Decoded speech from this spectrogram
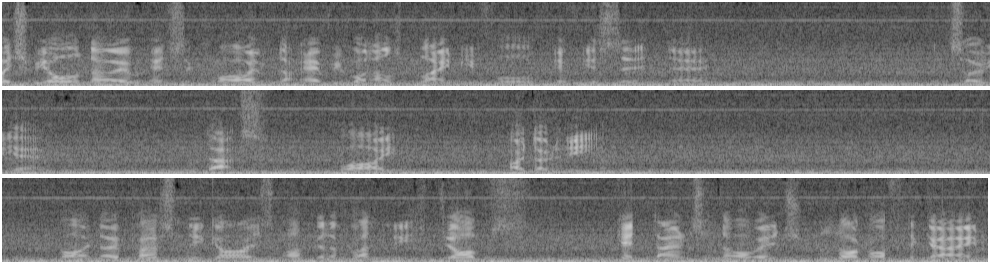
Which we all know it's a crime that everyone else blame you for if you're sitting there. So yeah, that's why I don't eat them. But I know personally guys, I'm to run these jobs, get down to Norwich, log off the game,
